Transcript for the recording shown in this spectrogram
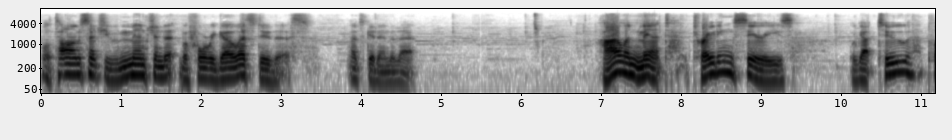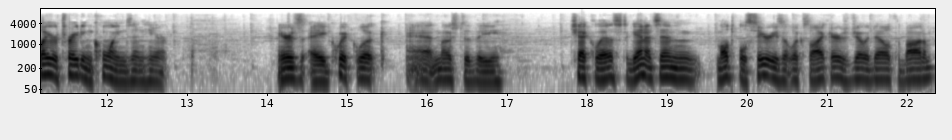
Well, Tom, since you've mentioned it before we go, let's do this. Let's get into that. Highland Mint Trading Series. We've got two player trading coins in here. Here's a quick look at most of the checklist. Again, it's in multiple series, it looks like. There's Jo Adell at the bottom.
